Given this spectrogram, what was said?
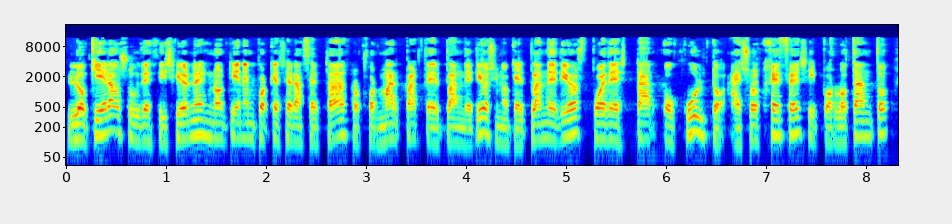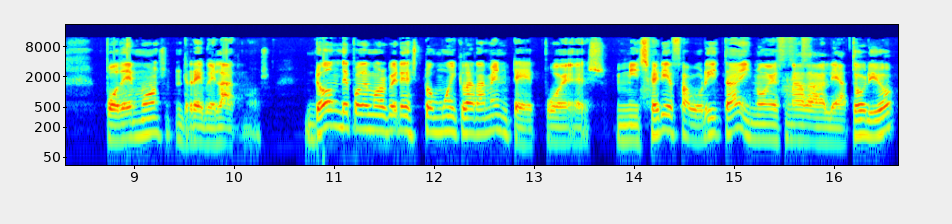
lo quiera o sus decisiones no tienen por qué ser aceptadas por formar parte del plan de Dios, sino que el plan de Dios puede estar oculto a esos jefes y por lo tanto podemos revelarnos. ¿Dónde podemos ver esto muy claramente? Pues mi serie favorita, y no es nada aleatorio,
